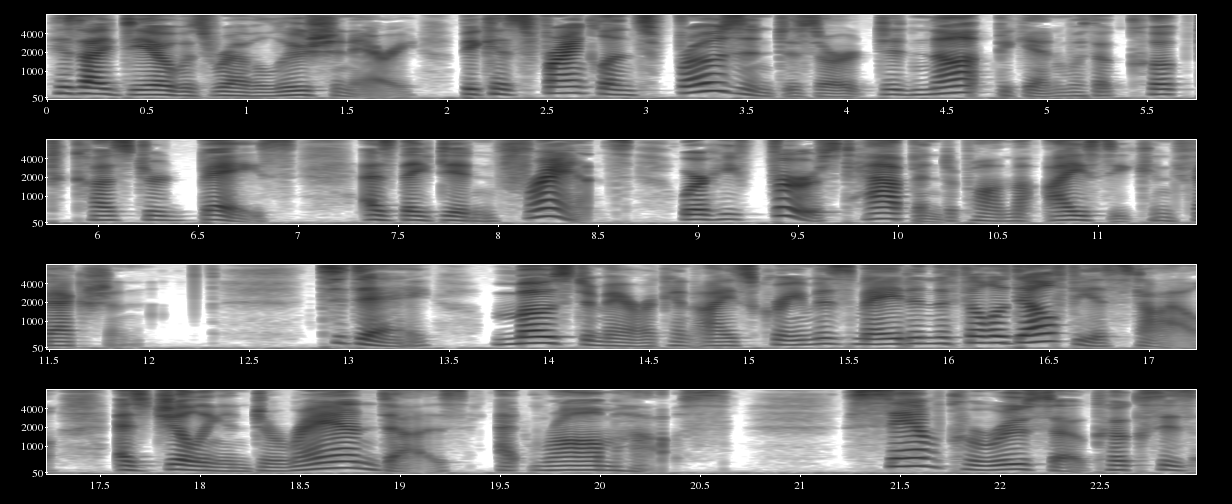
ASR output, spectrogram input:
His idea was revolutionary because Franklin's frozen dessert did not begin with a cooked custard base, as they did in France, where he first happened upon the icy confection. Today, most American ice cream is made in the Philadelphia style, as Jillian Duran does at Rahm House. Sam Caruso cooks his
